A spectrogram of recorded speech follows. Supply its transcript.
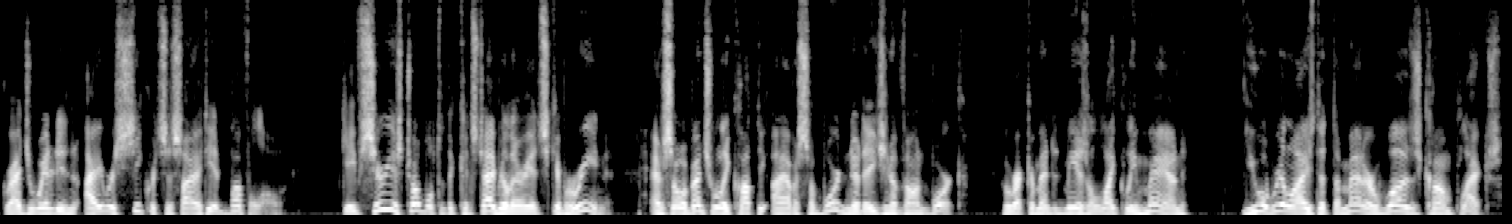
graduated in an Irish secret society at Buffalo, gave serious trouble to the constabulary at Skibbereen, and so eventually caught the eye of a subordinate agent of von Bork, who recommended me as a likely man, you will realize that the matter was complex.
